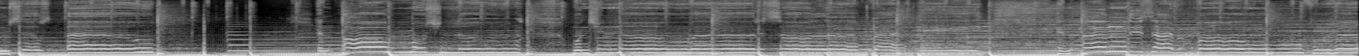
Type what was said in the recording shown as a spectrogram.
themselves out. And all emotional Once you know what it's all about. And undesirable for us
